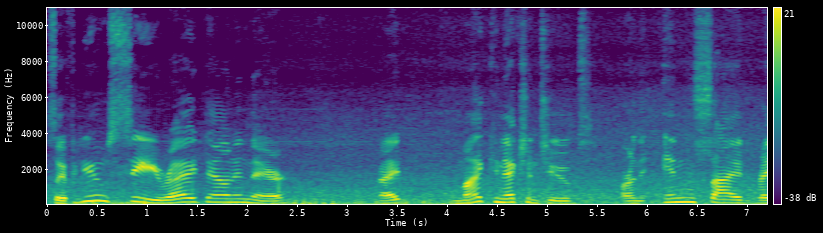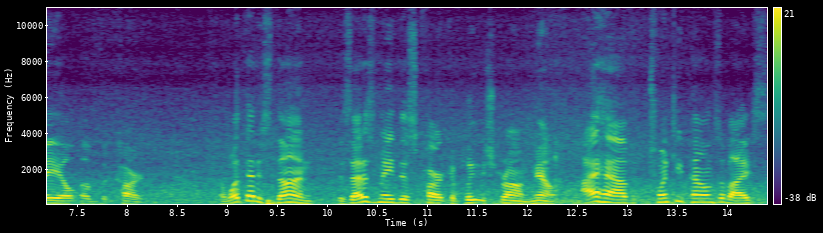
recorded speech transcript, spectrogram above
So if you see right down in there, right, my connection tubes are on the inside rail of the cart. And what that has done is that has made this cart completely strong. Now, I have 20 pounds of ice.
